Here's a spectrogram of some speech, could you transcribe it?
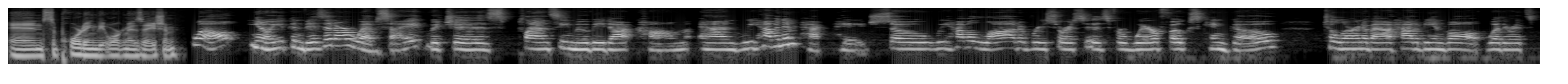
in supporting the organization? Well, you know, you can visit our website, which is plancmovie.com, and we have an impact page. So we have a lot of resources for where folks can go to learn about how to be involved, whether it's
